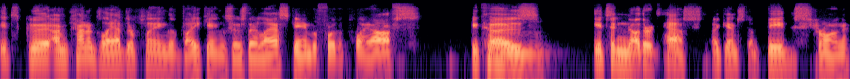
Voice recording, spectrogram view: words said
it's good. I'm kind of glad they're playing the Vikings as their last game before the playoffs because Mhm. It's another test against a big, strong,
